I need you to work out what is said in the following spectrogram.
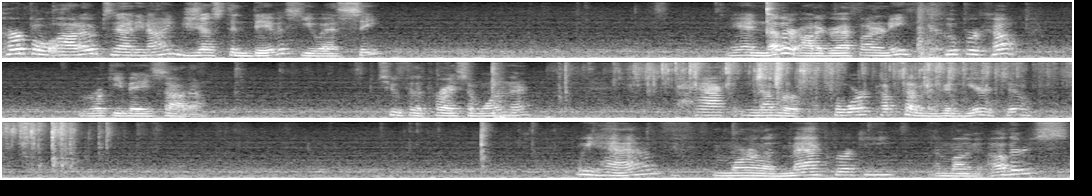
Purple auto to 99, Justin Davis, USC. And another autograph underneath, Cooper Kupp. rookie base auto. Two for the price of one there. Pack number four. Kupp's having a good year, too. We have Marlon Mack rookie, among others.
